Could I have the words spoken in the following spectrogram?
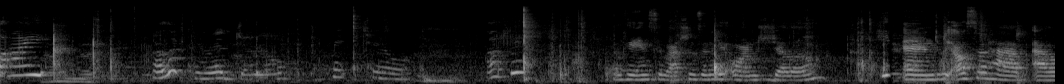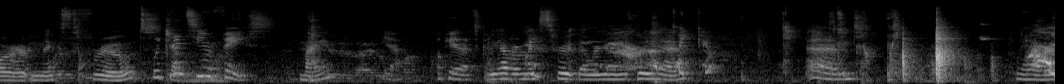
like. I like red Jello. Me too. Okay. Okay, and Sebastian's gonna get orange jello. And we also have our mixed fruit. We can't see your face. Mine. Yeah. Okay, that's good. We have our mixed fruit that we're gonna be putting in. And we have our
